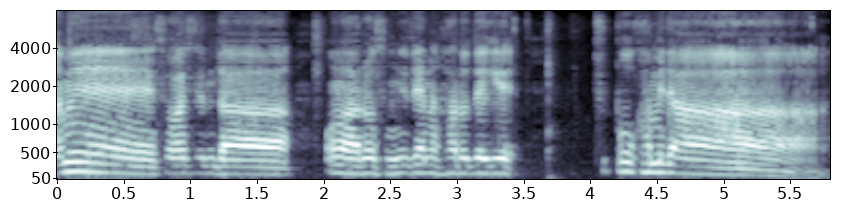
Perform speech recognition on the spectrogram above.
아멘. 수고하셨습니다. 오늘 하루 승리되는 하루 되게 축복합니다.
